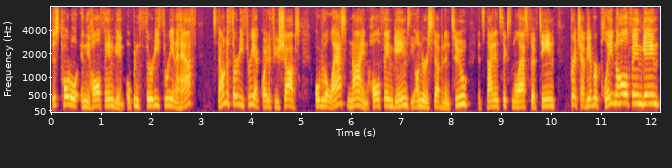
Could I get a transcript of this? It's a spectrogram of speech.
This total in the Hall of Fame game opened 33 and a half. It's down to 33 at quite a few shops. Over the last nine Hall of Fame games, the under is 7 and 2. It's 9 and 6 in the last 15. Pritch, have you ever played in a Hall of Fame game?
